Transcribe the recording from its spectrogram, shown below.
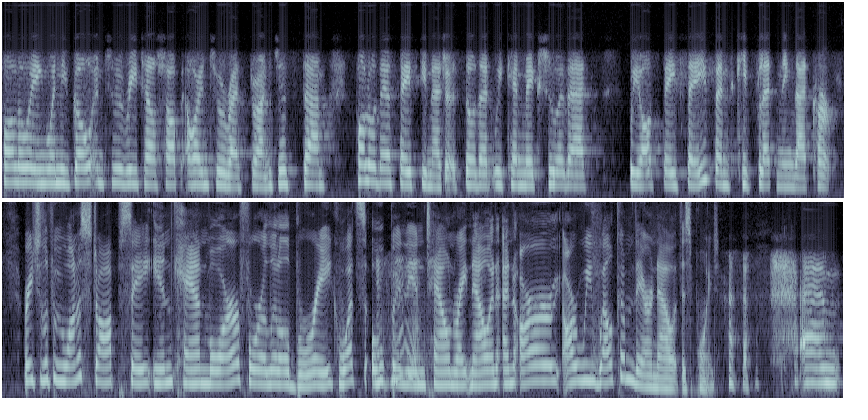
following when you go into a retail shop or into a restaurant, just um, follow their safety measures so that we can make sure that we all stay safe and keep flattening that curve. Rachel, if we want to stop, say, in Canmore for a little break, what's open mm-hmm. in town right now? And, and are, are we welcome there now at this point? um,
